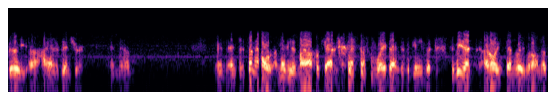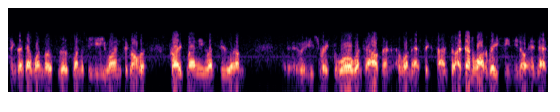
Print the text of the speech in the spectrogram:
very uh, high on adventure. And, um, and, and so somehow, maybe it was my cat from way back to the beginning, but to me, that I've always done really well on those things. I I won most of those, won the Tahiti one, took all the prize money, went to um, I used to race the World 1000. I won that six times. So I've done a lot of racing, you know, in that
